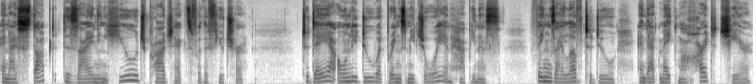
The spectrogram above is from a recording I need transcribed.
and I stopped designing huge projects for the future. Today I only do what brings me joy and happiness, things I love to do and that make my heart cheer,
